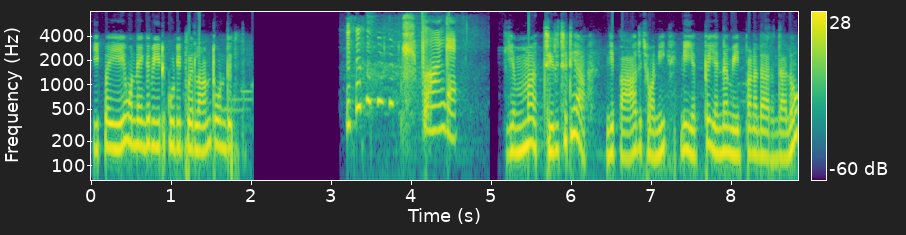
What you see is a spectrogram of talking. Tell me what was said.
இப்போ ஏன் உன்னை எங்க வீட்டுக்கு கூட்டிட்டு போயிடலான்னு தோணுது. போங்க. எம்மா சிரிச்சிட்டியா? இங்க பாரு சுவானி நீ எப்போ என்ன மீட் பண்ணதா இருந்தாலும்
